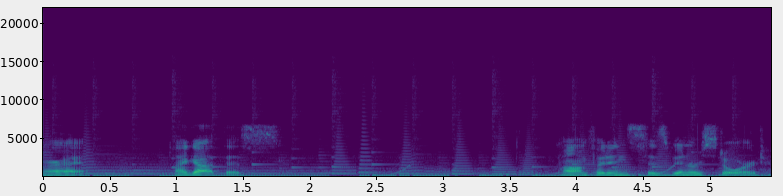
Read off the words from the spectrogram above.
Alright. I got this. Confidence has been restored.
